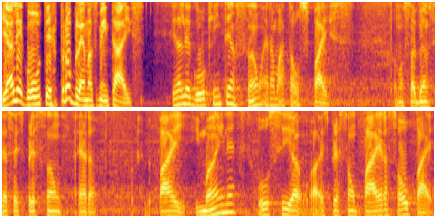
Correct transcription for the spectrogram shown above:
e alegou ter problemas mentais. Ele alegou que a intenção era matar os pais. Então não sabemos se essa expressão era pai e mãe, né, ou se a, a expressão pai era só o pai.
